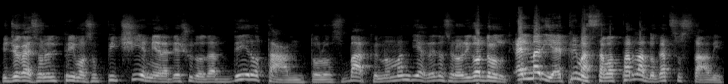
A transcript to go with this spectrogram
Io giocai solo il primo su PC e mi era piaciuto davvero tanto. Lo sbarco in Normandia, credo se lo ricordano tutti. Eh, Maria, e prima stavo parlando, cazzo stavi?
